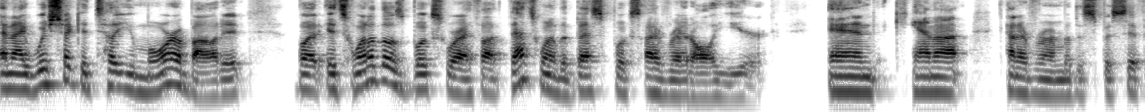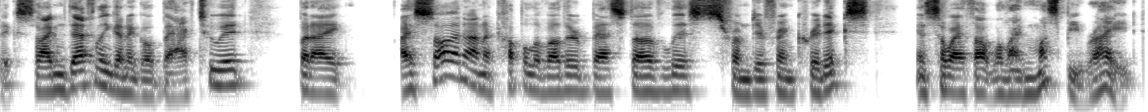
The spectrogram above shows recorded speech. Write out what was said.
And I wish I could tell you more about it, but it's one of those books where I thought that's one of the best books I've read all year and cannot kind of remember the specifics. So I'm definitely going to go back to it, but I I saw it on a couple of other best of lists from different critics, and so I thought, well, I must be right.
